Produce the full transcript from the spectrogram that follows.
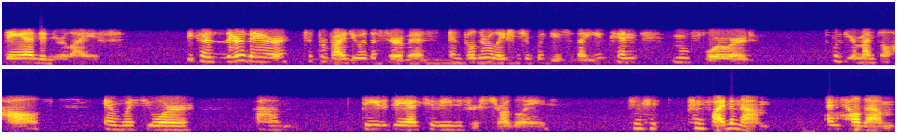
stand in your life because they're there to provide you with a service and build a relationship with you so that you can move forward with your mental health and with your um, day-to-day activities if you're struggling. Confide in them and tell them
